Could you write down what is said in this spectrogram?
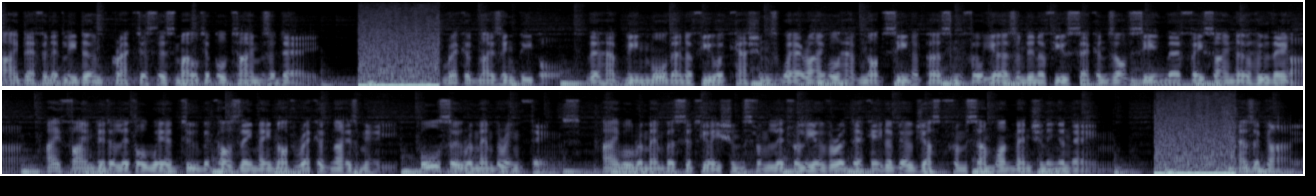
I definitely don't practice this multiple times a day. Recognizing people. There have been more than a few occasions where I will have not seen a person for years and in a few seconds of seeing their face I know who they are. I find it a little weird too because they may not recognize me. Also remembering things. I will remember situations from literally over a decade ago just from someone mentioning a name. As a guy,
